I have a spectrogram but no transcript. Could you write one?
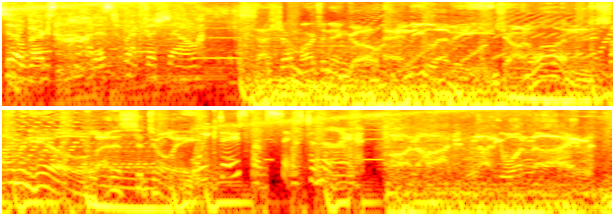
Joburg's hottest breakfast show. Sasha Martinengo, Andy Levy, John Wallen, Simon Hill, Gladys Satuli Weekdays from 6 to 9. on Hot 919.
